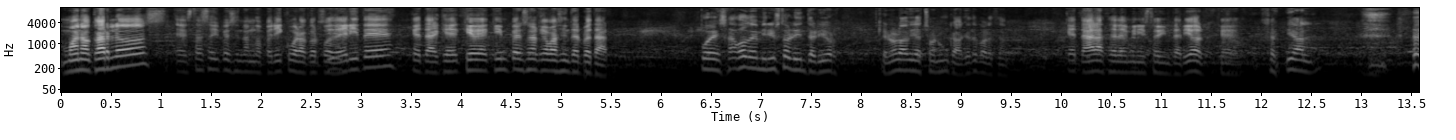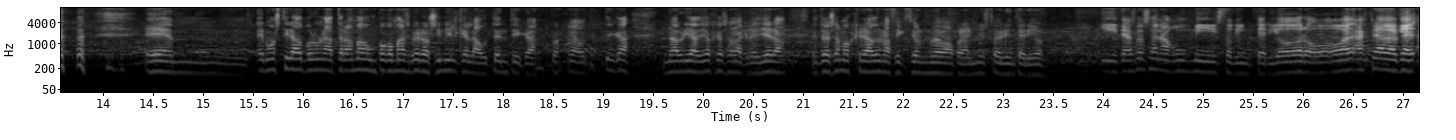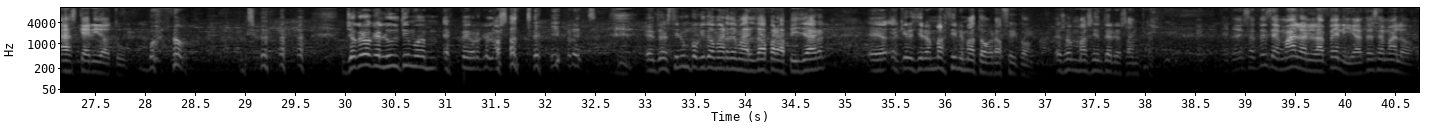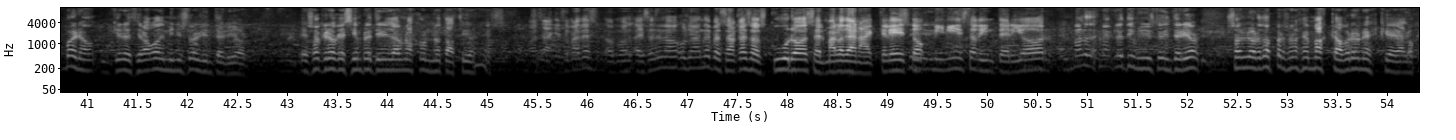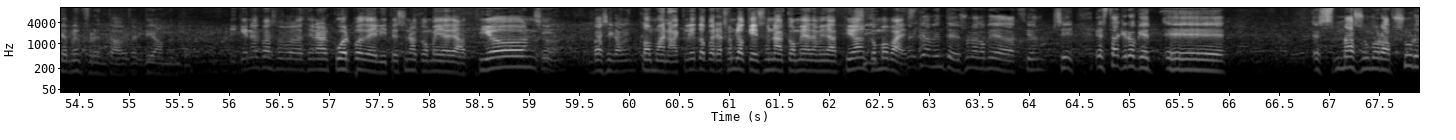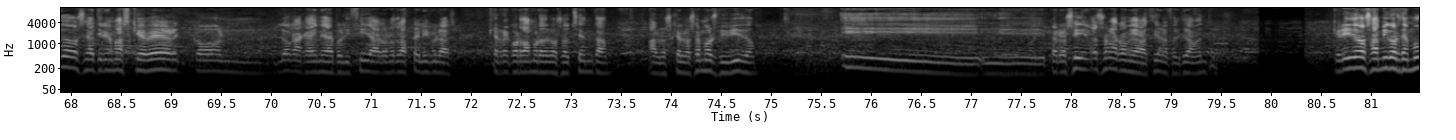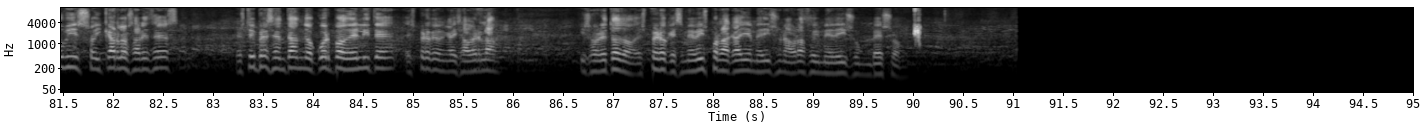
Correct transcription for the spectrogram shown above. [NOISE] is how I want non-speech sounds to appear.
Bueno, Carlos, estás hoy presentando película Cuerpo de Élite. ¿Qué tal? ¿Qué, qué, qué personaje vas a interpretar? Pues hago de ministro del Interior, que no lo había hecho nunca. ¿Qué te parece? ¿Qué tal hacer el ministro de Interior? ¿Qué- [LAUGHS] Genial. [LAUGHS] Em, hemos tirado por una trama un poco más verosímil que la auténtica. [LAUGHS] Porque la auténtica no habría Dios que se la creyera. Entonces hemos creado una ficción nueva para el ministro del Interior. ¿Y te has basado en algún ministro de Interior o, has creado el que has querido tú? [LAUGHS] Bueno, yo creo que el último es- es peor que los [LAUGHS] anteriores. Entonces tiene un poquito más de maldad para pillar. Eh, quiero decir, es más cinematográfico. Eso es más interesante. Entonces haces de malo en la peli, haces de malo. Bueno, quiero decir algo de ministro del Interior. Eso creo que siempre tiene ya unas connotaciones. O sea, que siempre haces, estás haciendo últimamente personajes oscuros, el malo de Anacleto, Sí. ministro de Interior. El malo de Anacleto y ministro de Interior son los dos personajes más cabrones que a los que me he enfrentado, efectivamente. ¿Y qué nos vas a proporcionar Cuerpo de Élite? ¿Es una comedia de acción? Básicamente. Como Anacleto, por ejemplo, que es una comedia de acción. Sí, ¿Cómo va esto? Efectivamente, es una comedia de acción. Sí, esta creo que eh, es más humor absurdo, o sea, tiene más que ver con Loca Academia de Policía, con otras películas que recordamos de los 80, a los que los hemos vivido. Y, pero sí, es una acción, efectivamente. Queridos amigos de Movies, soy Carlos Areces. Estoy presentando Cuerpo de Élite, espero que vengáis a verla. Y sobre todo, espero que si me veis por la calle me deis un abrazo y me deis un beso.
